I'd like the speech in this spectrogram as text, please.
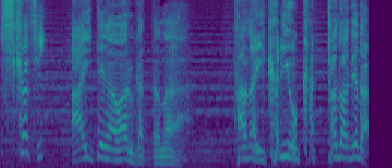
しかし相手が悪かったな。ただ怒りを買っただけだ。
